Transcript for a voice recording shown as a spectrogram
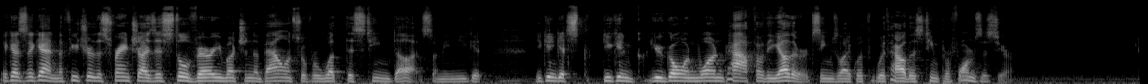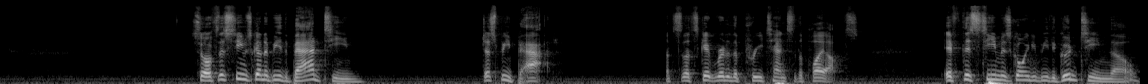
Because again, the future of this franchise is still very much in the balance over what this team does. I mean, you get you can get you can you're going one path or the other it seems like with with how this team performs this year. So if this team's going to be the bad team, just be bad. Let's let's get rid of the pretense of the playoffs. If this team is going to be the good team though,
